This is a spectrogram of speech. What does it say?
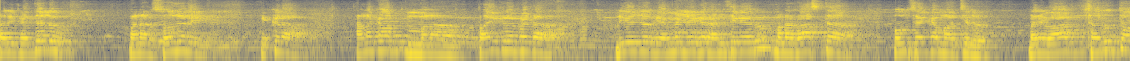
మరి పెద్దలు మన సోదరి ఇక్కడ అనకా మన పాయకరాపేట నియోజకవర్గ ఎమ్మెల్యే గారు అనిత గారు మన రాష్ట్ర హోంశాఖ మార్చులు మరి వారి చదువుతో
